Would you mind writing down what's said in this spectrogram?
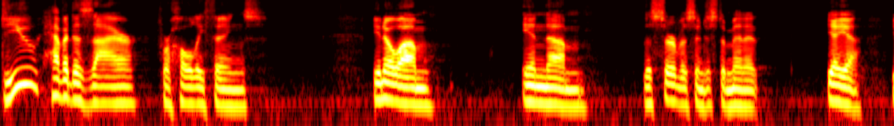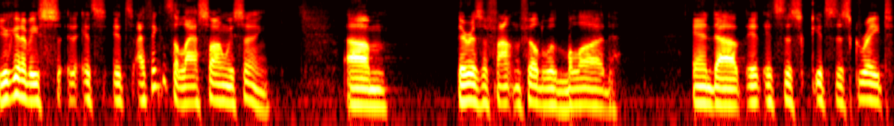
Do you have a desire for holy things? You know, um, in um, the service in just a minute, yeah, yeah, you're going to be. It's, it's. I think it's the last song we sing. um, there is a fountain filled with blood. And uh, it, it's, this, it's this great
